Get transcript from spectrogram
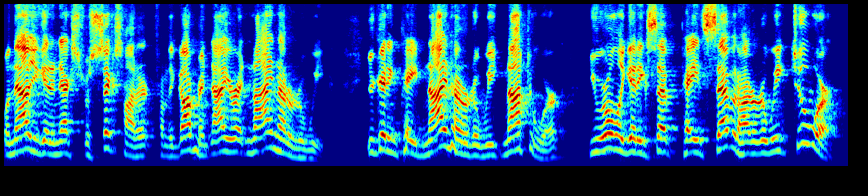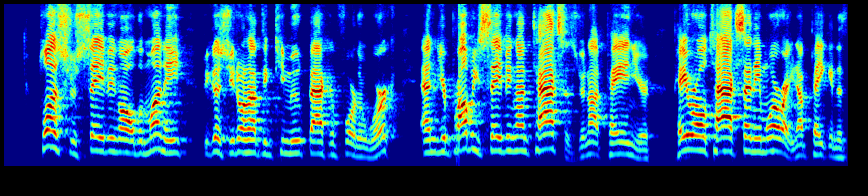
Well, now you get an extra 600 from the government. Now you're at 900 a week. You're getting paid 900 a week not to work. You were only getting paid 700 a week to work. Plus, you're saving all the money because you don't have to commute back and forth to work, and you're probably saving on taxes. You're not paying your payroll tax anymore, right? You're not paying the,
